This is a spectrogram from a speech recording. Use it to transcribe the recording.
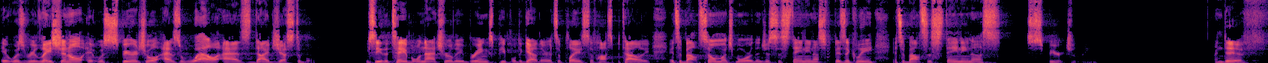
it was relational, it was spiritual, as well as digestible. You see, the table naturally brings people together. It's a place of hospitality. It's about so much more than just sustaining us physically, it's about sustaining us spiritually. And if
